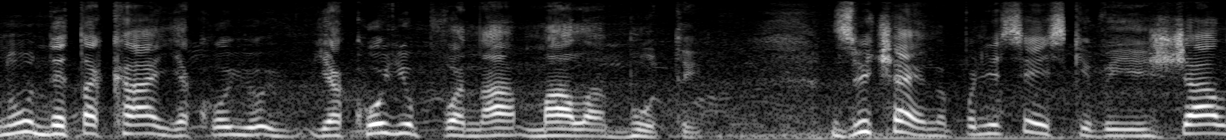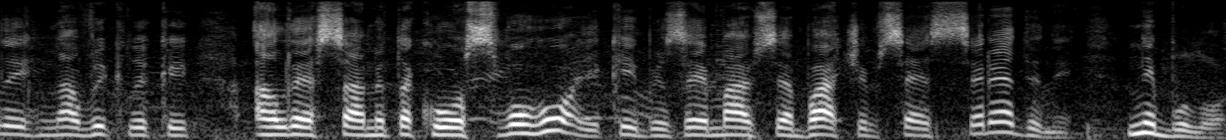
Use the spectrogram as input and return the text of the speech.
ну, не така, якою, якою б вона мала бути. Звичайно, поліцейські виїжджали на виклики, але саме такого свого, який би займався, бачив все зсередини, не було.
